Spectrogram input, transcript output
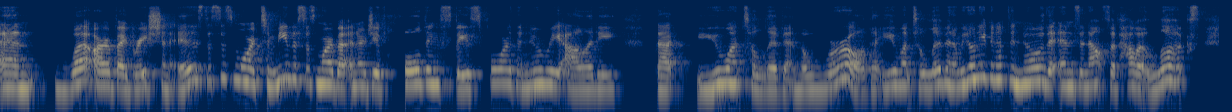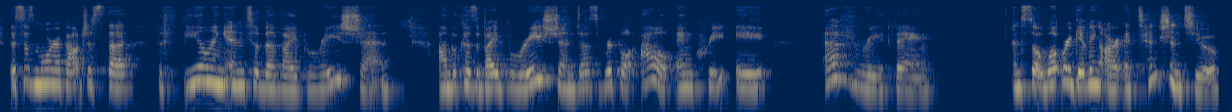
And what our vibration is, this is more, to me, this is more about energy of holding space for the new reality that you want to live in, the world that you want to live in. And we don't even have to know the ins and outs of how it looks. This is more about just the, the feeling into the vibration, um, because the vibration does ripple out and create everything. And so, what we're giving our attention to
